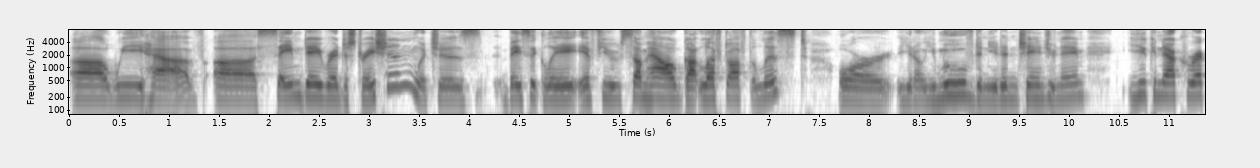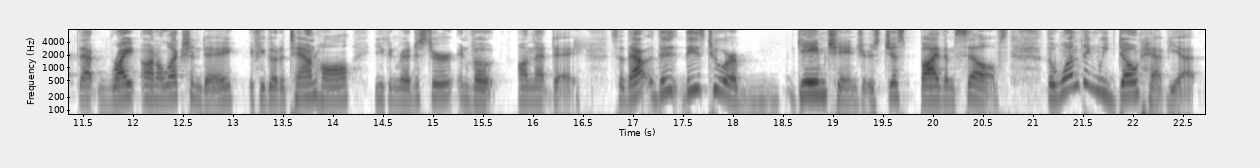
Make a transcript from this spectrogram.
Uh, we have uh, same day registration, which is basically if you somehow got left off the list or you know you moved and you didn't change your name, you can now correct that right on election day. If you go to town hall, you can register and vote on that day. So that th- these two are game changers just by themselves. The one thing we don't have yet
